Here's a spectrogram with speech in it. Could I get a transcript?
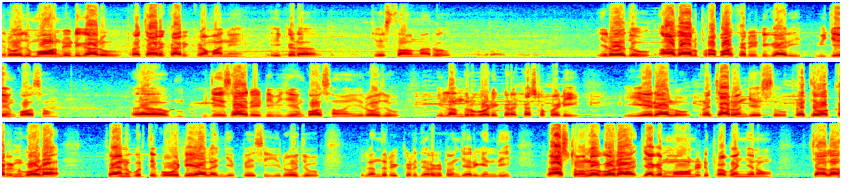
ఈరోజు మోహన్ రెడ్డి గారు ప్రచార కార్యక్రమాన్ని ఇక్కడ చేస్తూ ఉన్నారు. ఈరోజు ఆదాల ప్రభాకర్ రెడ్డి గారి విజయం కోసం విజయసాయి రెడ్డి విజయం కోసం ఈరోజు వీళ్ళందరూ కూడా ఇక్కడ కష్టపడి ఈ ఏరియాలో ప్రచారం చేస్తూ ప్రతి ఒక్కరిని కూడా ఫ్యాన్ గుర్తుకు ఓటేయాలని చెప్పేసి ఈరోజు వీళ్ళందరూ ఇక్కడ జరగటం జరిగింది. రాష్ట్రంలో కూడా జగన్మోహన్ రెడ్డి ప్రభంజనం చాలా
